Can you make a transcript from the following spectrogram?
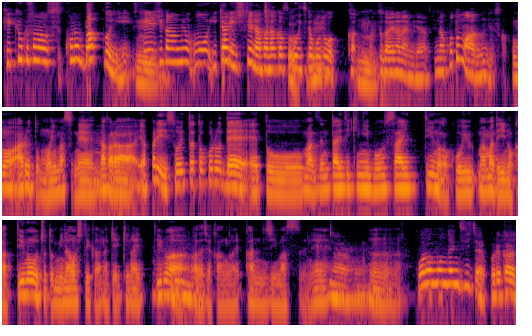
結局そのこのバックに政治家もいたりして、なかなかこういったことが覆らないみたいなこともあるんですか、もうあると思いますね。だからやっぱりそういったところで、えっとまあ、全体的に防災っていうのがこういうままでいいのかっていうのをちょっと見直していかなきゃいけないっていうのは私は考え感じますね。なるほど、うん、この問題についてはこれから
